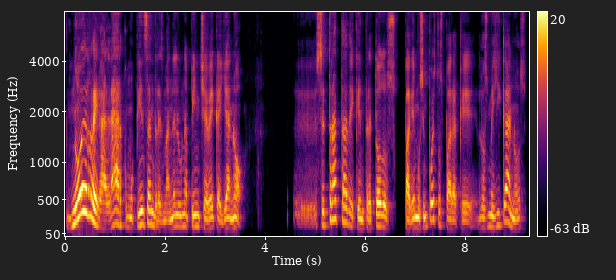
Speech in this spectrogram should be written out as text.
No es regalar, como piensa Andrés Manuel, una pinche beca y ya no. Eh, se trata de que entre todos paguemos impuestos para que los mexicanos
